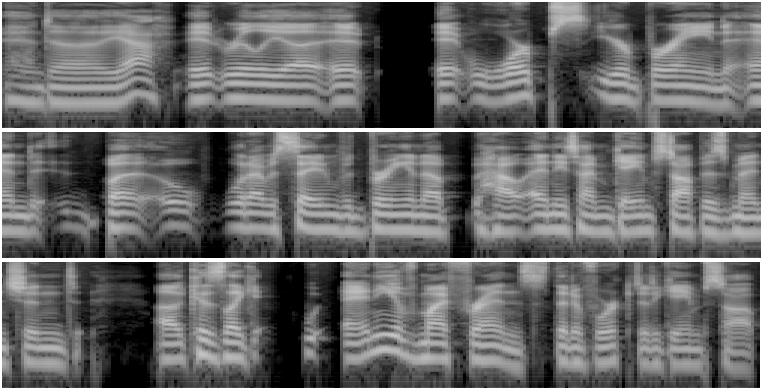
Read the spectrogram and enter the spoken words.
and uh yeah it really uh it it warps your brain. And but uh, what i was saying with bringing up how anytime gamestop is mentioned because like any of my friends that have worked at a gamestop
